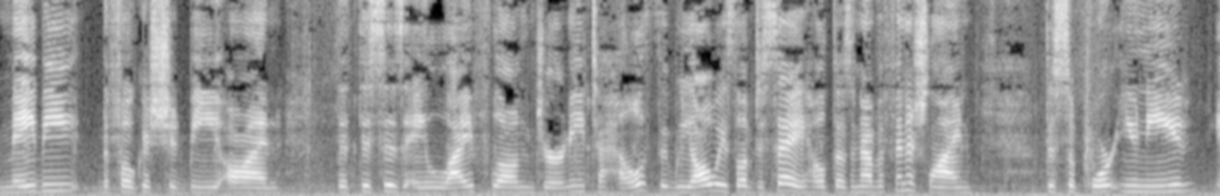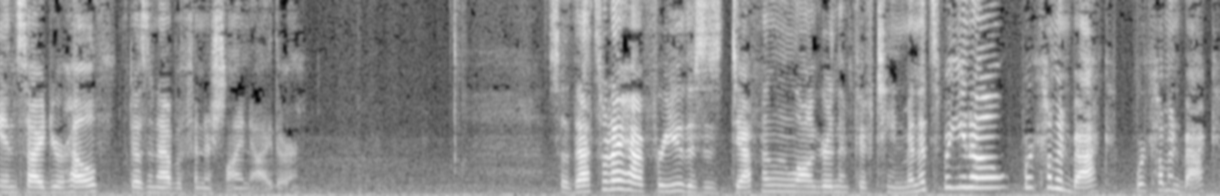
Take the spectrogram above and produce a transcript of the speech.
Maybe the focus should be on that this is a lifelong journey to health. We always love to say health doesn't have a finish line. The support you need inside your health doesn't have a finish line either. So that's what I have for you. This is definitely longer than 15 minutes, but you know, we're coming back. We're coming back.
